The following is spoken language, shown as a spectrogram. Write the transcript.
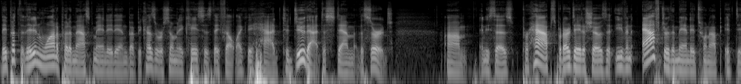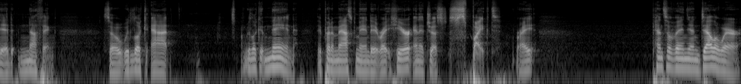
they put the, they didn't want to put a mask mandate in, but because there were so many cases, they felt like they had to do that to stem the surge. Um, and he says, perhaps, but our data shows that even after the mandates went up, it did nothing. So we look at we look at Maine. They put a mask mandate right here and it just spiked, right? Pennsylvania and Delaware,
